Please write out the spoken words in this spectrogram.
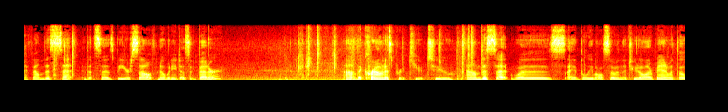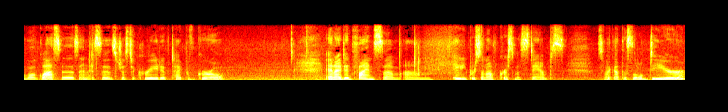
I found this set that says be yourself, nobody does it better. Uh, the crown is pretty cute too. Um, this set was, I believe, also in the $2 band with the little glasses, and it says just a creative type of girl. And I did find some 80% um, off Christmas stamps. So I got this little deer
